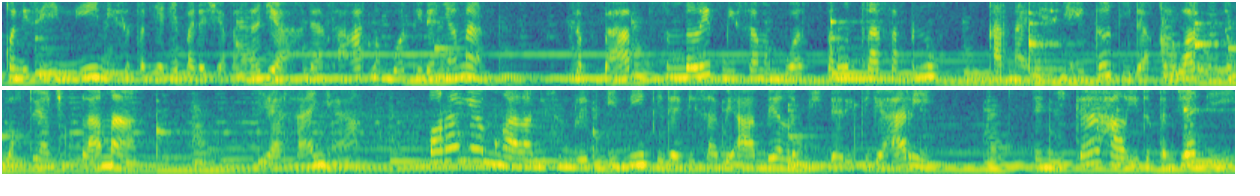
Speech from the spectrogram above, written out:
Kondisi ini bisa terjadi pada siapa saja dan sangat membuat tidak nyaman. Sebab sembelit bisa membuat perut terasa penuh karena isinya itu tidak keluar untuk waktu yang cukup lama. Biasanya, orang yang mengalami sembelit ini tidak bisa BAB lebih dari tiga hari. Dan jika hal itu terjadi,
